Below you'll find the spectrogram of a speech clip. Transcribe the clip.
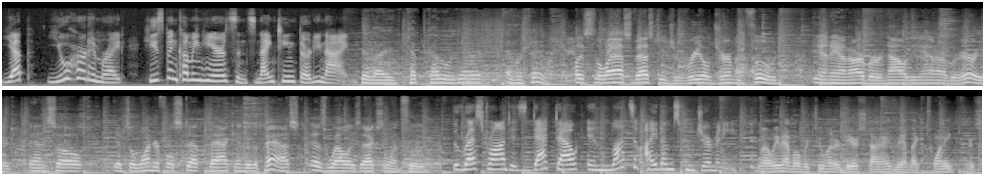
Yep, you heard him right. He's been coming here since 1939. And I kept coming there ever since. It's the last vestige of real German food in Ann Arbor, now the Ann Arbor area. And so it's a wonderful step back into the past as well as excellent food. The restaurant is decked out in lots of items from Germany. Well, we have over 200 beer steins. We have like 20, there's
